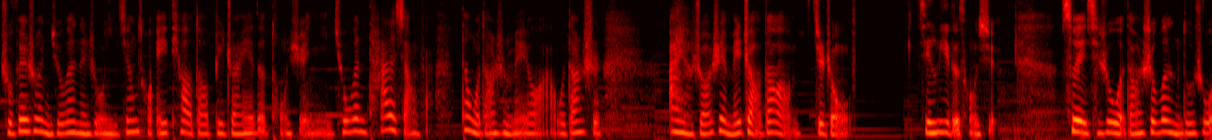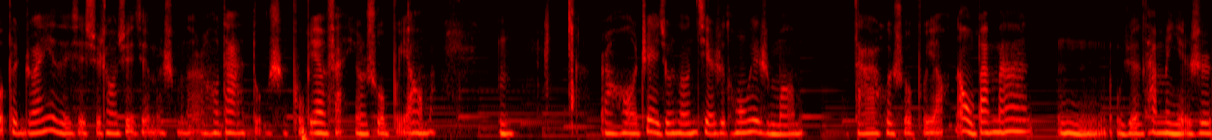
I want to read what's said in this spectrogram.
除非说你去问那种已经从 A 跳到 B 专业的同学，你去问他的想法。但我当时没有啊，我当时。哎呀，主要是也没找到这种经历的同学，所以其实我当时问的都是我本专业的一些学长学姐们什么的，然后大家都是普遍反映说不要嘛，嗯，然后这也就能解释通为什么大家会说不要。那我爸妈，嗯，我觉得他们也是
